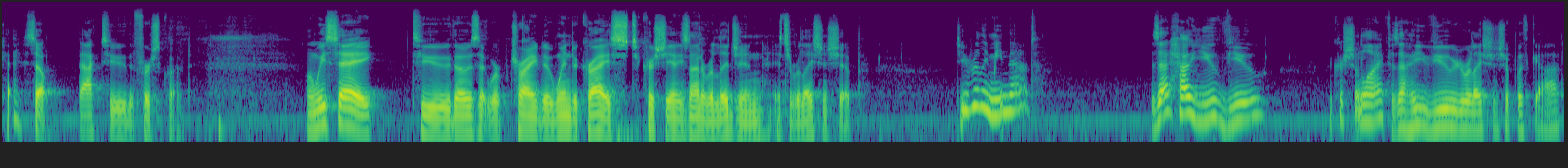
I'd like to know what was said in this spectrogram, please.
Okay, so back to the first quote. When we say to those that we're trying to win to Christ, Christianity is not a religion, it's a relationship, do you really mean that? Is that how you view the Christian life? Is that how you view your relationship with God?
